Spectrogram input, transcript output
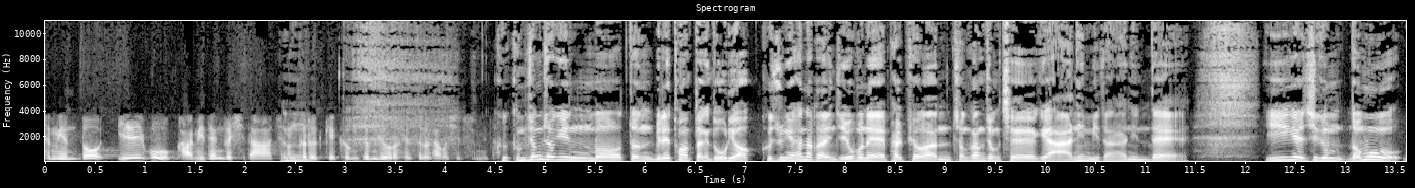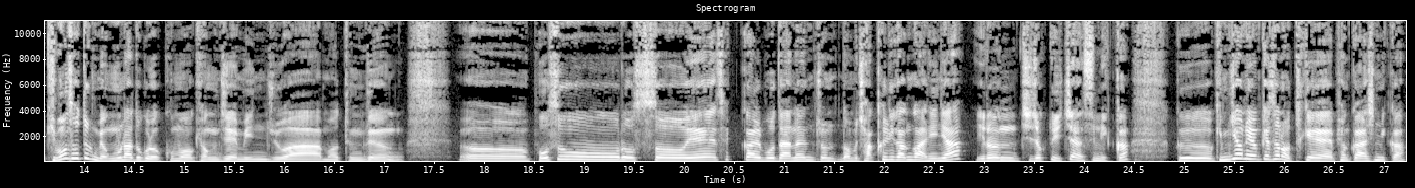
측면도 일부 가미된 것이다. 저는 음. 그렇게 긍정적으로 해석을 하고 싶습니다. 그 긍정적인 뭐 어떤 미래통합당의 노력 그 중에 하나가 이제 이번에 발표한 정강 정책이 아닙니다. 아닌데 이게 지금 너무 기본소득 명문화도 그렇고 뭐 경제 민주화 뭐 등등 어, 보수로서의 색깔보다는 좀 너무 좌클릭한 거 아니냐? 이런 지적도 있지 않습니까? 그, 김기현 의원께서는 어떻게 평가하십니까?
